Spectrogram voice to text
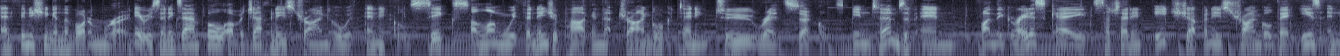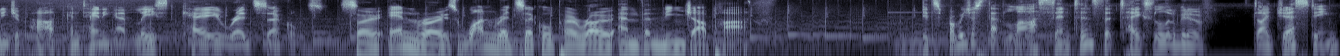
and finishing in the bottom row. Here is an example of a Japanese triangle with n equals 6, along with a ninja path in that triangle containing two red circles. In terms of n, find the greatest k such that in each Japanese triangle there is a ninja path containing at least k red circles. So n rows, one red circle per row and the ninja path. It's probably just that last sentence that takes a little bit of digesting.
